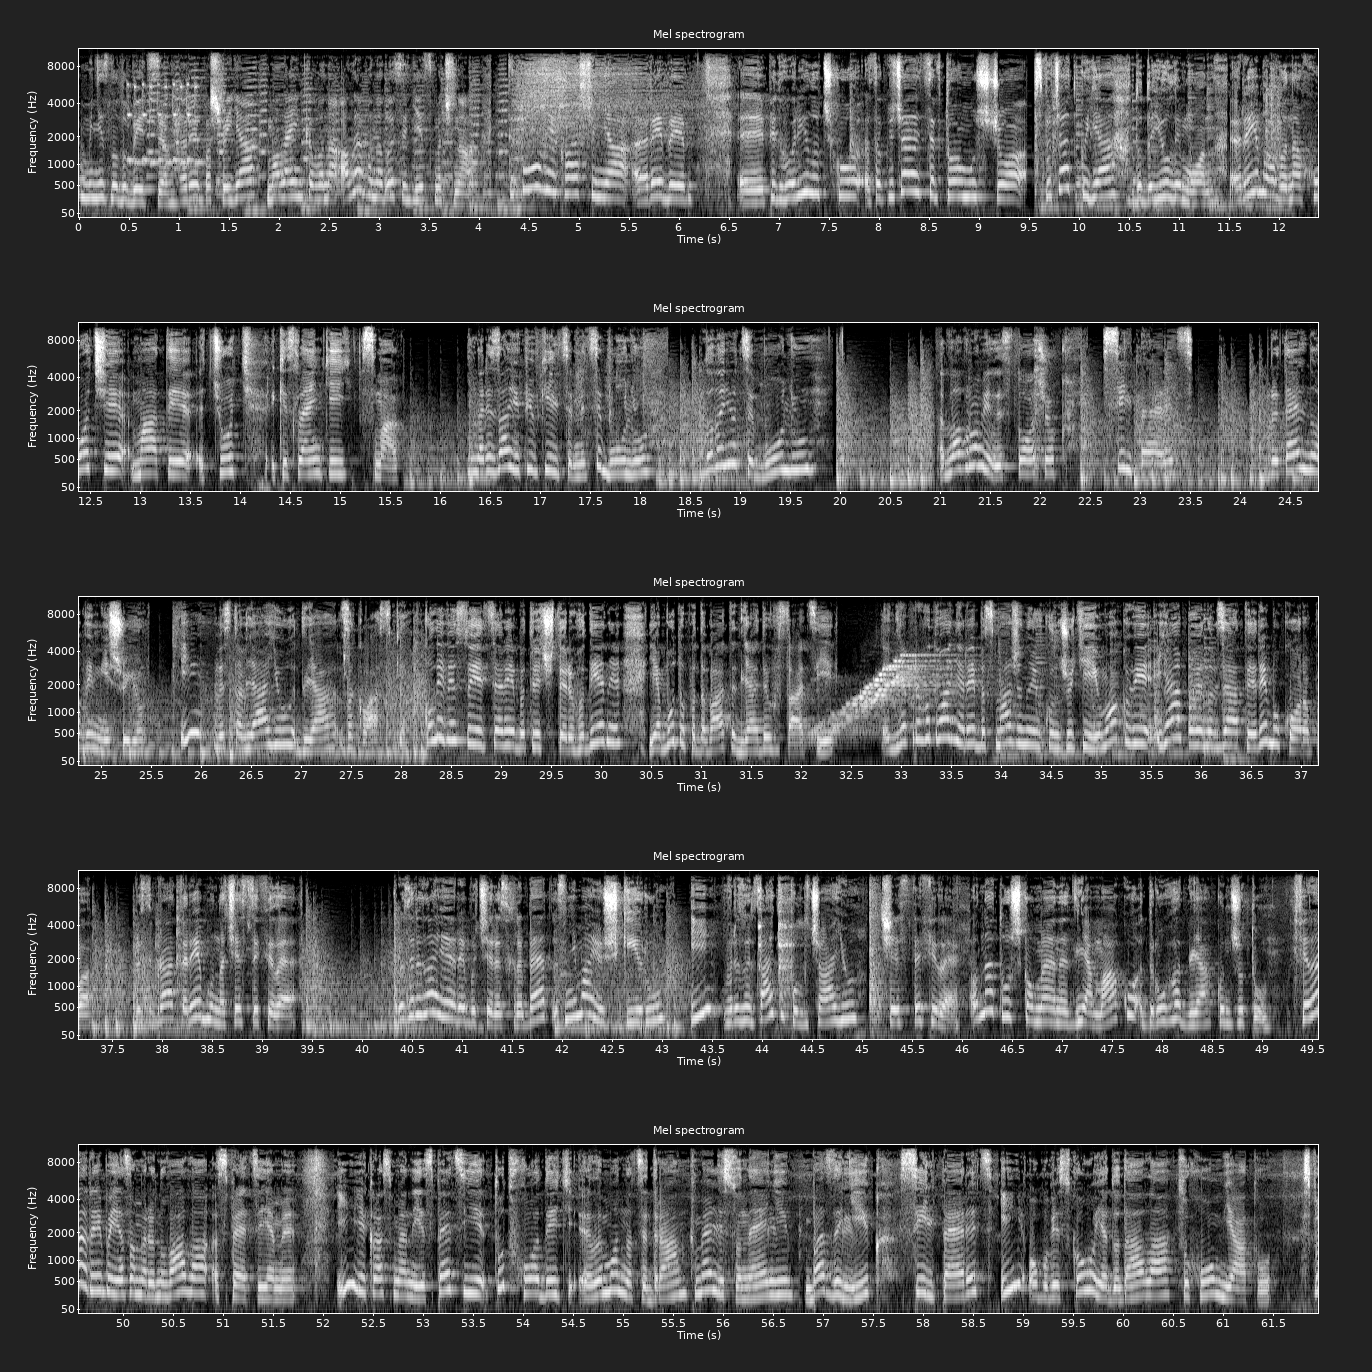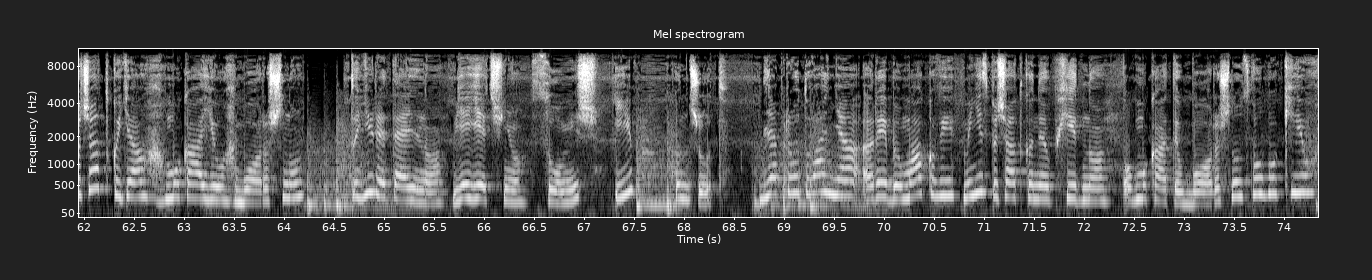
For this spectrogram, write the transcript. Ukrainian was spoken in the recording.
Мені знадобиться риба швия, маленька вона, але вона досить є смачна. Типове квашення риби е, під горілочку заключається в тому, що спочатку я додаю лимон. Риба вона хоче мати чуть кисленький смак. Нарізаю півкільцями цибулю, додаю цибулю, лавровий листочок, сіль перець ретельно вимішую і виставляю для закваски. Коли висується риба 3-4 години, я буду подавати для дегустації. Для приготування риби смаженої в кунжуті і макові я повинна взяти рибу коропа, розібрати рибу на чисте філе. Розрізаю рибу через хребет, знімаю шкіру і в результаті получаю чисте філе. Одна тушка у мене для маку, друга для кунжуту. Філе риби я замаринувала спеціями. І якраз в мене є спеції. Тут входить лимонна цедра, хмелі сунелі, базилік, сіль перець і обов'язково я додала суху м'яту. Спочатку я вмокаю борошно, тоді ретельно в яєчню суміш і кунжут. Для приготування риби в макові мені спочатку необхідно обмокати в борошно з двох боків,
